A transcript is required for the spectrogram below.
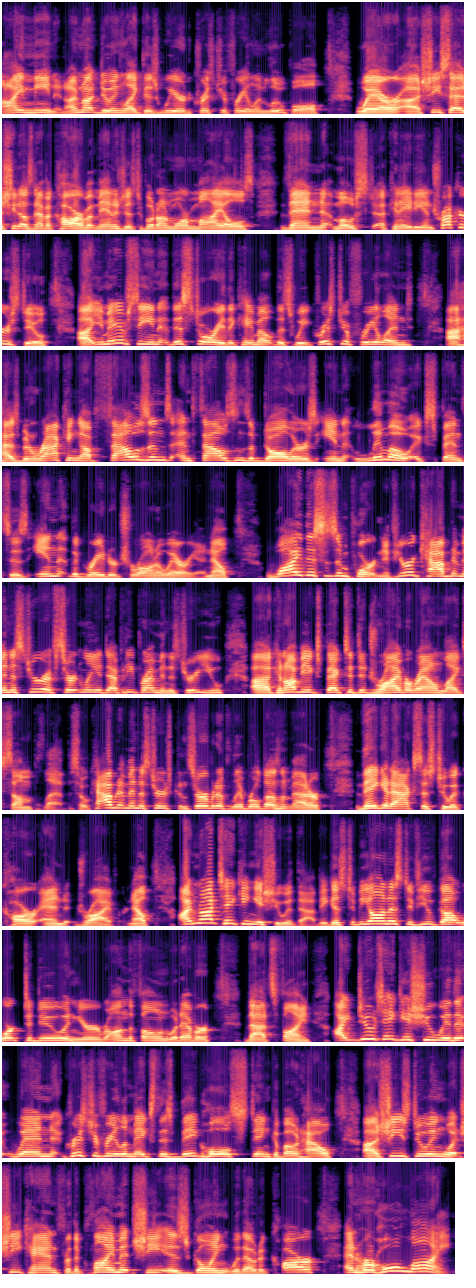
I mean it. I'm not doing like this weird Chrystia Freeland loophole where uh, she says she doesn't have a car but manages to put on more miles than most uh, Canadian truckers do. Uh, you may have seen this story that came out this week. Chrystia Freeland uh, has been racking up thousands and thousands of dollars in limo expenses in the Greater Toronto area. Now, why this is important. If you're a cabinet minister, if certainly a deputy prime minister, you uh, cannot be expected to drive around like some pleb. So, cabinet ministers, conservative, liberal, doesn't matter, they get access to a car and driver. Now, I'm not taking issue with that because, to be honest, if you've got work to do and you're on the phone, whatever, that's fine. I do take issue with it when Chrystia Freeland makes this big whole stink about how uh, she's doing what she can for the climate. She is going without a car, and her whole line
